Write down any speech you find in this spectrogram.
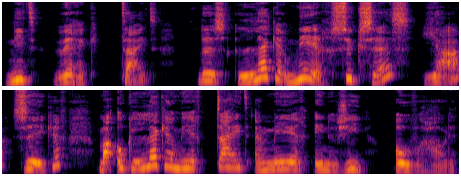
niet-werktijd. Dus lekker meer succes, ja, zeker, maar ook lekker meer tijd en meer energie overhouden.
